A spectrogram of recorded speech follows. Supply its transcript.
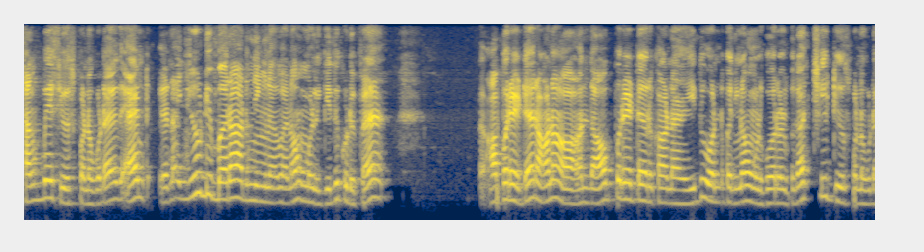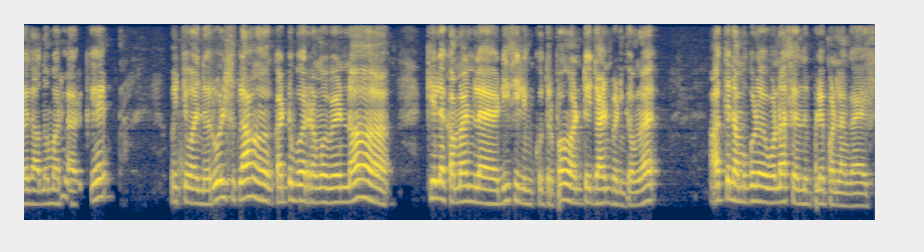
சங்க் பேஸ் யூஸ் பண்ணக்கூடாது. அண்ட் ஏன்னா யூடியூபராக இருந்தீங்கன்னா வேணால் உங்களுக்கு இது கொடுப்பேன். ஆப்ரேட்டர் ஆனால் அந்த ஆப்ரேட்டருக்கான இது வந்துட்டு பார்த்தீங்கன்னா உங்களுக்கு ஓரளவுக்கு தான் சீட் யூஸ் பண்ணக்கூடாது. அந்த மாதிரிலாம் இருக்குது ஓகேவா இந்த ரூல்ஸுக்கெலாம் கட்டுப்படுறவங்க வேணும்னா கீழே கமெண்டில் டிசி லிங்க் கொடுத்துருப்போம். வந்துட்டு ஜாயின் பண்ணிக்கோங்க. அடுத்து நம்ம கூட ஒன்றா சேர்ந்து ப்ளே பண்ணலாம் கைஸ்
